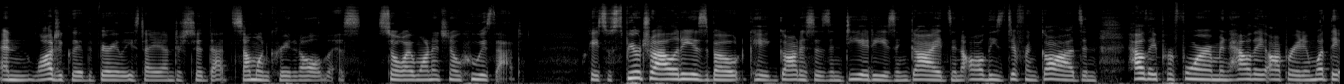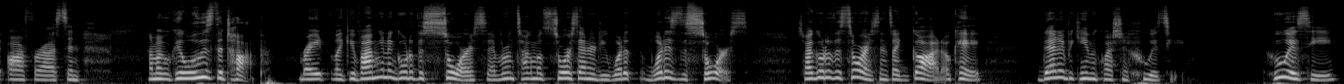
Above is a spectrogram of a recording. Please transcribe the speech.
And logically, at the very least, I understood that someone created all of this. So I wanted to know who is that? Okay, so spirituality is about okay, goddesses and deities and guides and all these different gods and how they perform and how they operate and what they offer us. And I'm like, okay, well, who's the top? Right? Like if I'm gonna go to the source, everyone's talking about source energy. What what is the source? So I go to the source and it's like God. Okay. Then it became the question, who is he? Who is he?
